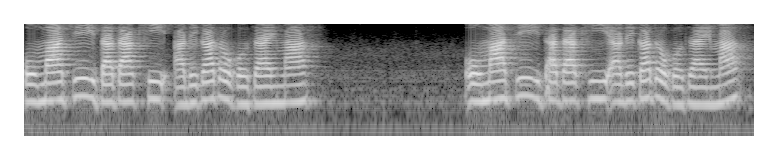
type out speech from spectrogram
お待ちいただきありがとうございます。お待ちいただきありがとうございます。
